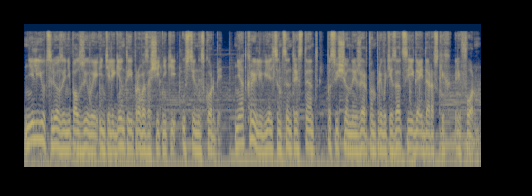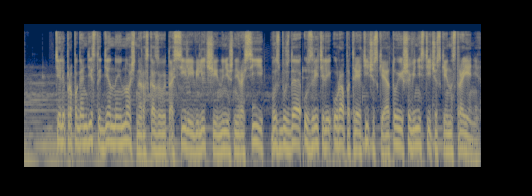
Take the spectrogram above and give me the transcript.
Не льют слезы неполживые интеллигенты и правозащитники у стены скорби. Не открыли в Ельцин-центре стенд, посвященный жертвам приватизации и гайдаровских реформ. Телепропагандисты денно и ночно рассказывают о силе и величии нынешней России, возбуждая у зрителей ура-патриотические, а то и шовинистические настроения.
